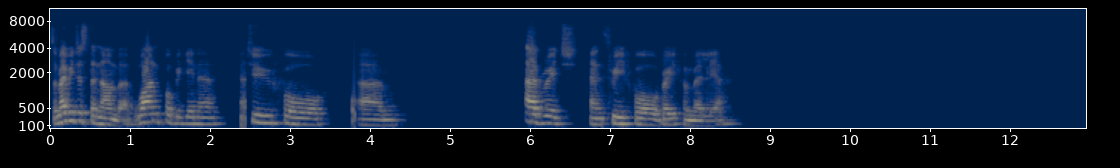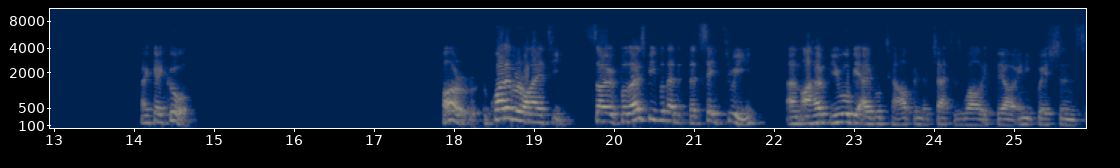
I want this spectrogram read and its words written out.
So maybe just a number, one for beginner, two for um, average, and three for very familiar. Okay, cool. Oh, quite a variety. So for those people that, that say three, um, I hope you will be able to help in the chat as well if there are any questions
